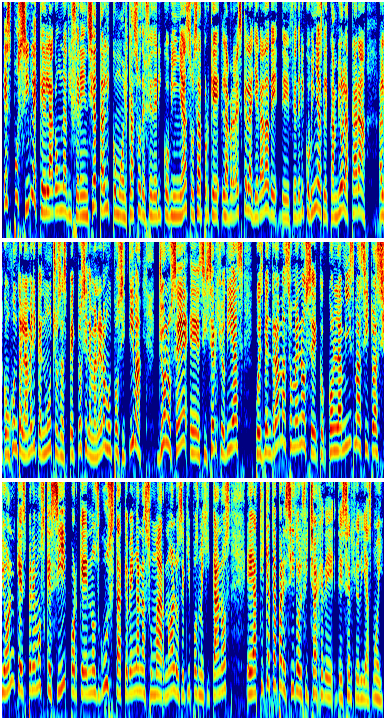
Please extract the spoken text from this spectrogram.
¿Es posible que él haga una diferencia, tal y como el caso de Federico Viñas? O sea, porque la verdad es que la llegada de, de Federico Viñas le cambió la cara al conjunto del América en muchos aspectos y de manera muy positiva. Yo no sé eh, si Sergio Díaz, pues, vendrá más o menos eh, co- con la misma situación, que esperemos que sí, porque nos gusta que vengan a sumar, ¿no? A los equipos mexicanos. Eh, ¿A ti qué te ha parecido el fichaje de, de Sergio Díaz, Moy?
